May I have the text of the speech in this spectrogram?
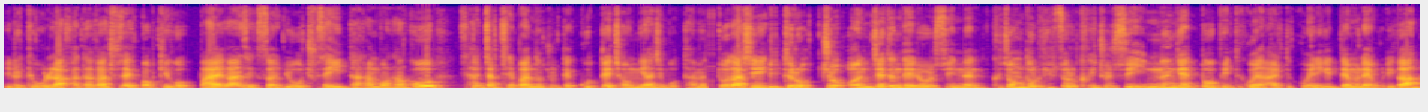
이렇게 올라가다가 추세 꺾이고 빨간색 선 요 추세 이탈 한번 하고 살짝 재반등 줄 때 그때 정리하지 못하면 또다시 밑으로 쭉 언제든 내려올 수 있는 그 정도로 휩소를 크게 줄 수 있는 게 또 비트코인, 알트코인이기 때문에 우리가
